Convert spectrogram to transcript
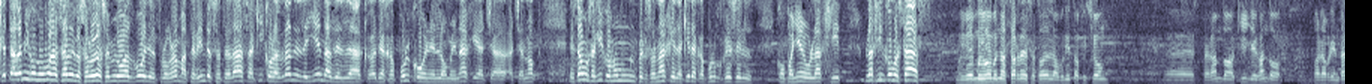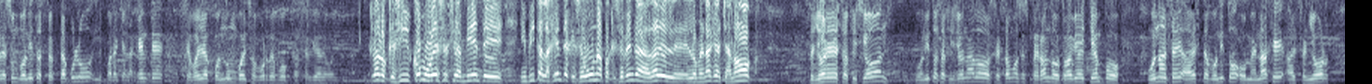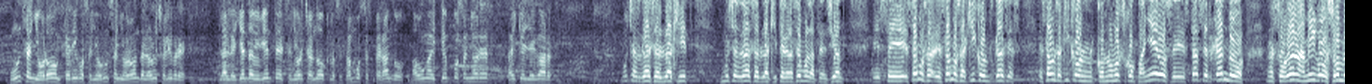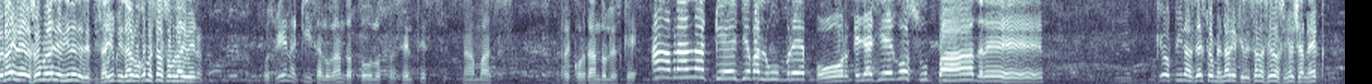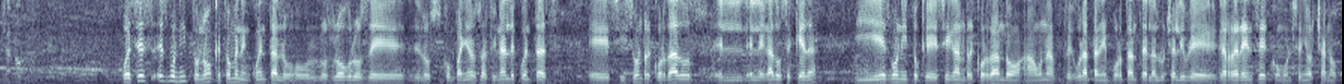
¿Qué tal amigos? Muy buenas tardes, los saludos amigo Bad Boy del programa Terrín de Sotedas, aquí con las grandes leyendas de, la- de Acapulco en el homenaje a, Cha- a Chanoc. Estamos aquí con un personaje de aquí de Acapulco que es el compañero Black Hit. Black Hit, ¿cómo estás? Muy bien, muy buenas tardes a toda la bonita afición. Eh, esperando aquí, llegando para brindarles un bonito espectáculo y para que la gente se vaya con un buen sabor de bocas el día de hoy. Claro que sí, ¿cómo ves ese ambiente? Invita a la gente a que se una para que se venga a dar el, el homenaje a Chanoc. Señores, afición, bonitos aficionados, estamos esperando, todavía hay tiempo. Únanse a este bonito homenaje al señor, un señorón, ¿qué digo señor? Un señorón de la lucha libre, la leyenda viviente del señor Chanoc. Los estamos esperando. Aún hay tiempo, señores, hay que llegar. Muchas gracias, Black Hit. Muchas gracias, Black Hit. Te agradecemos la atención. Este, estamos, estamos aquí con, gracias. Estamos aquí con, con nuestros compañeros. Se está acercando nuestro gran amigo Sombra Driver. Sombra Driver viene desde Tizayuca Hidalgo. ¿Cómo estás, Sombra Driver? Pues bien, aquí saludando a todos los presentes, nada más recordándoles que abran la que lleva lumbre porque ya llegó su padre. ¿Qué opinas de este homenaje que le están haciendo al señor Chanek? Pues es, es bonito, ¿no? Que tomen en cuenta lo- los logros de, de los compañeros. Al final de cuentas, eh, si son recordados, el, el legado se queda. Y es bonito que sigan recordando a una figura tan importante de la lucha libre guerrerense como el señor Chanok.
